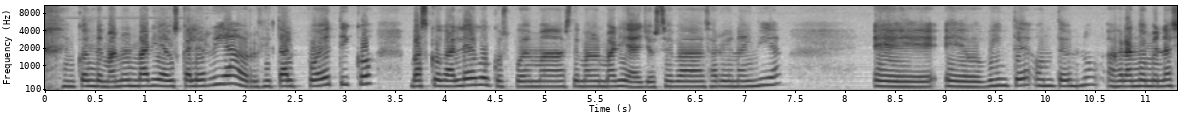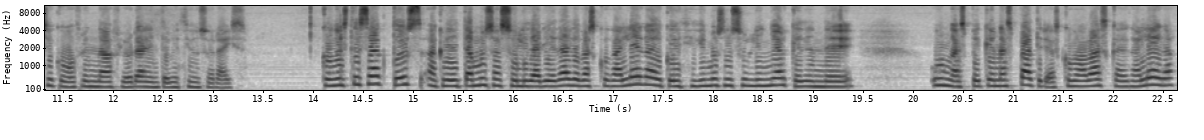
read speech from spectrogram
en Conde Manuel María Euskal Herria o recital poético vasco galego cos poemas de Manuel María e Joseba Sarriona India e, eh, e o 20 onte non, a grande homenaxe con ofrenda floral e intervencións orais. Con estes actos acreditamos a solidariedade vasco-galega e coincidimos en subliñar que dende unhas pequenas patrias como a vasca e galega,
